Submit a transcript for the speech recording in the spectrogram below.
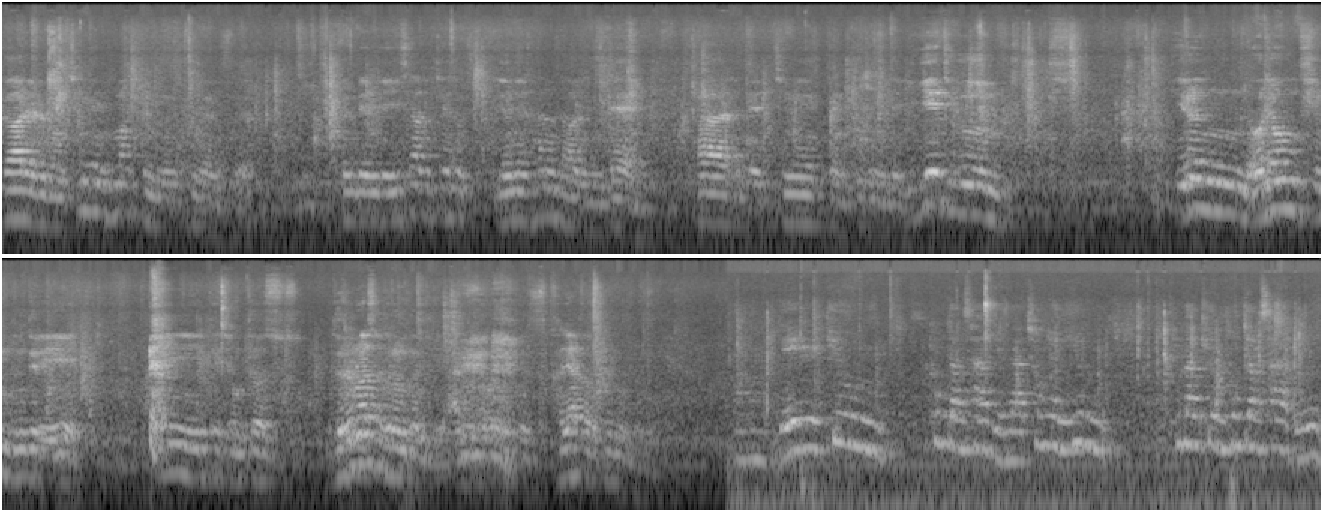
그 아래로 보면 청년 희망 키우는 공장이 있어요. 그런데 이제 이 사업이 계속 연이어 사는 사업인데 다 이제 진행된 부분인데 이게 지금 이런 어려우신 분들이 많이 이렇게 좀 더 늘어나서 그런 건지 아니면 관리하다고 그런 건지 음, 내일 키움 통장 사업이나 청년 희망 키움 통장 사업은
